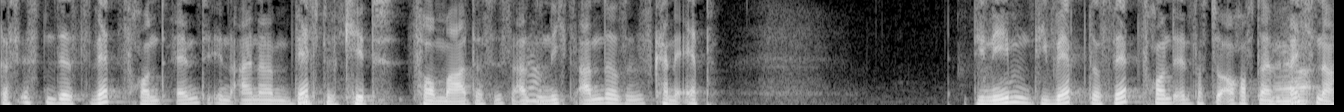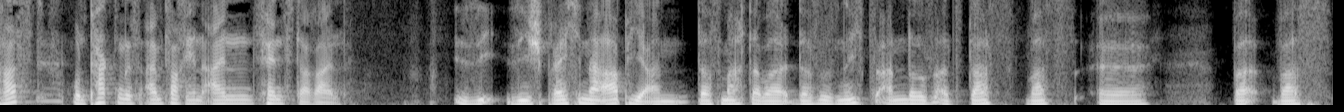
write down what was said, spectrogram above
Das ist das Webfrontend in einem. WebKit-Format. Das ist also Ja. nichts anderes. Es ist keine App. Die nehmen die Web, das Webfrontend, was du auch auf deinem Ja. Rechner hast, und packen es einfach in ein Fenster rein. Sie, sie sprechen eine API an. Das macht aber, das ist nichts anderes als das, was, äh, wa- was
